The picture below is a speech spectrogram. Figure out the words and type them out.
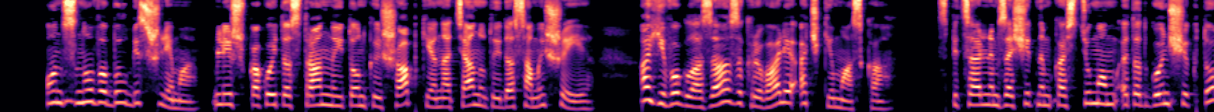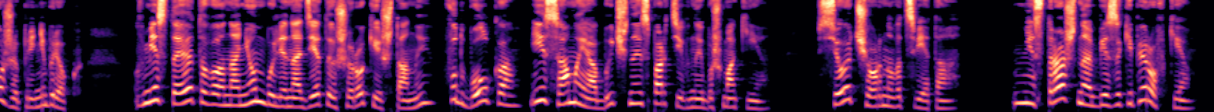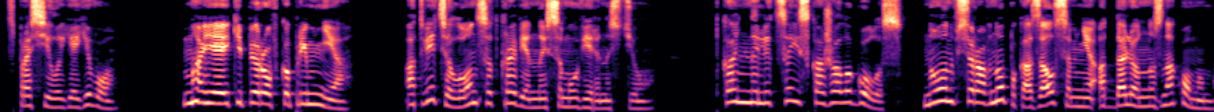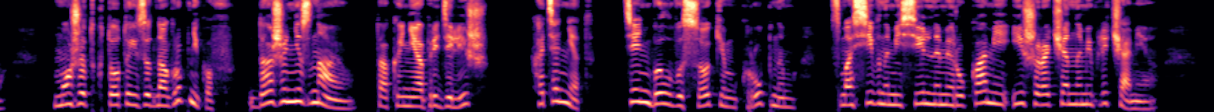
Он снова был без шлема, лишь в какой-то странной тонкой шапке, натянутой до самой шеи, а его глаза закрывали очки-маска. Специальным защитным костюмом этот гонщик тоже пренебрег. Вместо этого на нем были надеты широкие штаны, футболка и самые обычные спортивные башмаки. Все черного цвета. «Не страшно без экипировки?» — спросила я его. «Моя экипировка при мне», — ответил он с откровенной самоуверенностью. Ткань на лице искажала голос, но он все равно показался мне отдаленно знакомым. Может, кто-то из одногруппников? Даже не знаю. Так и не определишь. Хотя нет. Тень был высоким, крупным, с массивными сильными руками и широченными плечами.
